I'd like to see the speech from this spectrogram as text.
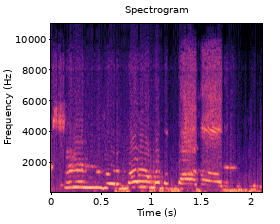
Sırın yıldır, narımını bağlar.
